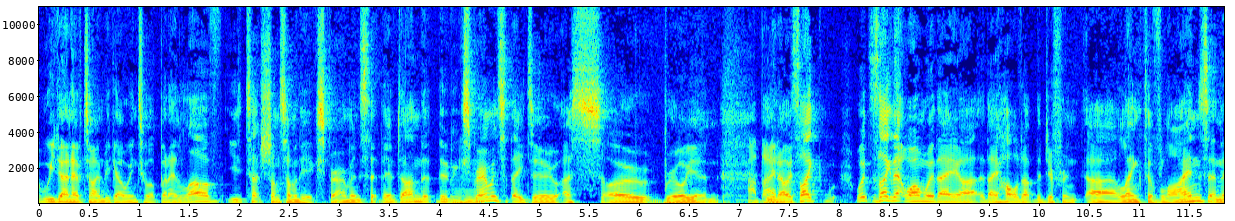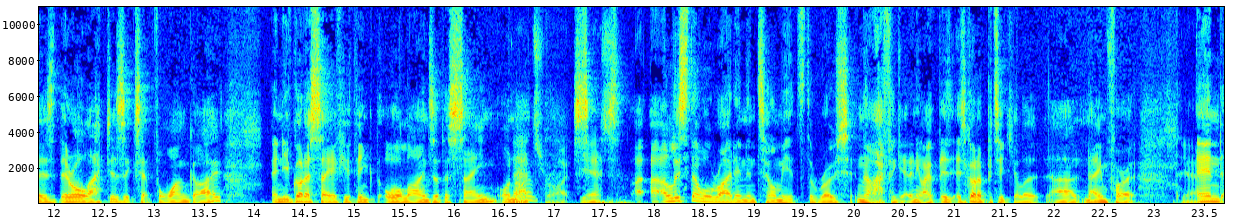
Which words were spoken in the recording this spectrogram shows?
we don't have time to go into it, but I love you touched on some of the experiments that they've done. The, the experiments that they do are so brilliant. Mm-hmm. Aren't they? You know, it's like it's like that one where they uh, they hold up the different uh, length of lines, and there's they're all actors except for one guy. And you've got to say if you think all lines are the same or not. That's right, yes. a, a listener will write in and tell me it's the roast. No, I forget. Anyway, it- it's got a particular uh, name for it. Yeah. And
